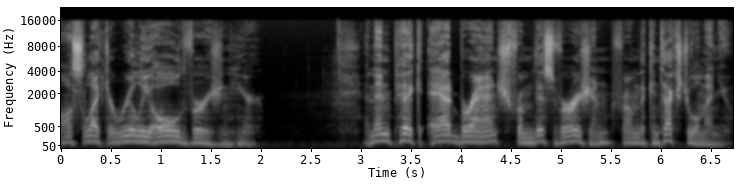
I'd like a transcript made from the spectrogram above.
I'll select a really old version here. And then pick Add Branch from this version from the contextual menu.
